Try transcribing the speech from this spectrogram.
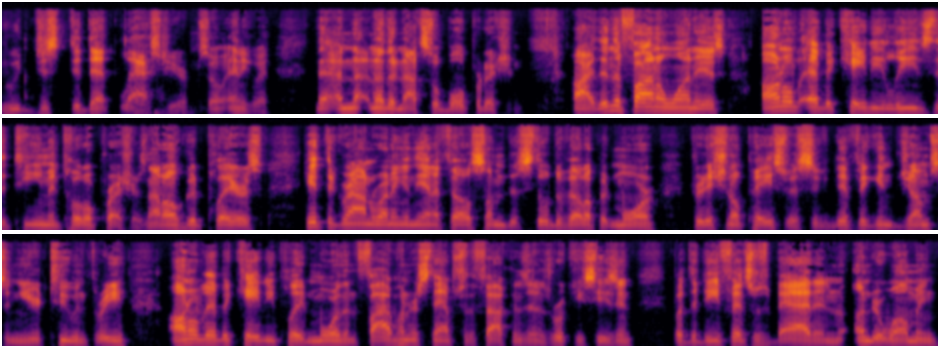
we just did that last year. So anyway, another not so bold prediction. All right, then the final one is Arnold Ebiketie leads the team in total pressures. Not all good players hit the ground running in the NFL. Some still develop at more traditional pace with significant jumps in year two and three. Arnold Ebiketie played more than 500 snaps for the Falcons in his rookie season, but the defense was bad and underwhelming.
